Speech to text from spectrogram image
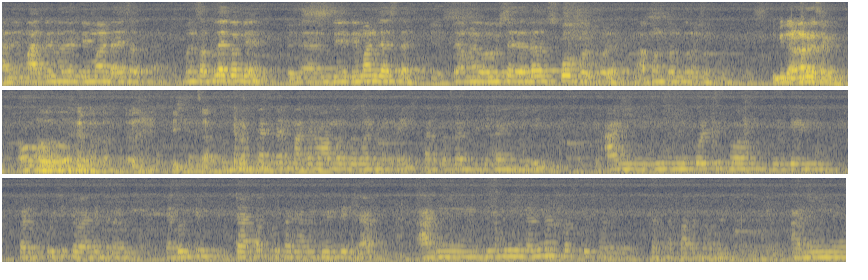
आणि मार्केटमध्ये डिमांड आहे. पण सप्लाय कमी आहे. डिमांड जास्त आहे. त्यामुळे भविष्यात याला स्कोप भरपूर आहे. आपण पण करू शकतो. तुम्ही करणार का सगळं? हो. हो. ठीक आहे सर माझं नाव अमोल भगवान डोंगरे तालुका जिल्हा हिंगोली आणि मी पोल्ट्री फार्म दूध डेअरी परत कृषी सेवा केंद्र या दोन तीन चार पाच ठिकाणी आम्ही भेट दिली आहे. आणि हे मी नवीनच बघते सर पालन वगैरे आणि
